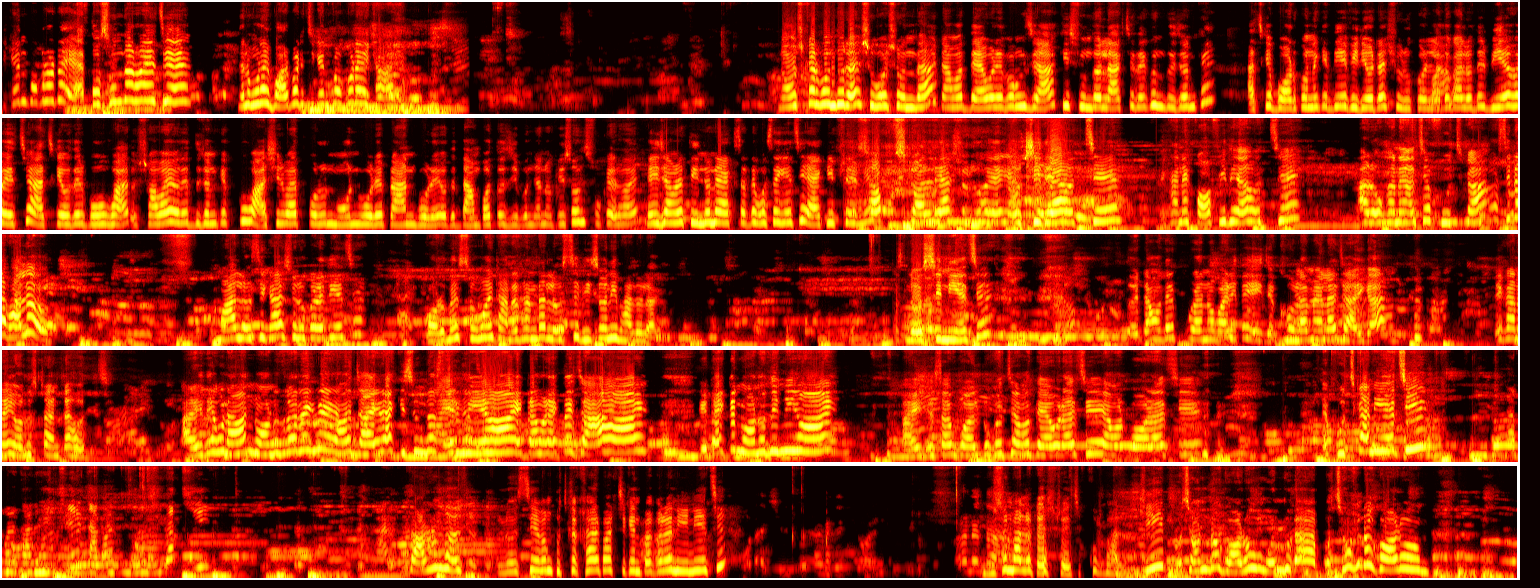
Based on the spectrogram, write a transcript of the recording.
Chicken পকোড়াটা এত সুন্দর হয়েছে, যেন মনে হয় বারবার চিকেন পকোড়াই খায়। নমস্কার বন্ধুরা, শুভ সন্ধ্যা। এটা আমার দেওর এবং যা, কি সুন্দর লাগছে দেখুন দুজনকে। আজকে বরকনেকে দিয়ে ভিডিওটা শুরু করলাম। গতকাল ওদের বিয়ে হয়েছে আজকে ওদের বউ ভাত। সবাই ওদের দুজনকে খুব আশীর্বাদ করুন মন ভরে প্রাণ ভরে। ওদের দাম্পত্য জীবন যেন ভীষণ সুখের হয়। এই যে আমরা তিনজনে একসাথে বসে গেছি একই ফ্রেমে সব স্টল দেওয়া শুরু হয়ে গেছে। দেওয়া হচ্ছে এখানে কফি দেওয়া হচ্ছে আর ওখানে আছে ফুচকা। সেটা ভালো? মা লস্যি খাওয়া শুরু করে দিয়েছে। গরমের সময় ঠান্ডা ঠান্ডা লস্যি ভীষণই ভালো লাগে। লস্যি নিয়েছে। আমাদের পুরানো বাড়িতে এই যে খোলামেলা জায়গা, এখানে এই অনুষ্ঠানটা হচ্ছে। আর এই দেখুন, আমার ননদরা দেখবে আমার জায়গা কি সুন্দর এর মেয়ে হয়, এটা আমার একটা চা হয়, এটা একটা ননদিনী হয়। আর এই যে সব গল্প করছে, আমার দেওর আছে, আমার বর আছে। ফুচকা নিয়েছি। দারুণ লস্যি এবং ফুচকা খাওয়ার পর চিকেন পকোড়া নিয়ে নিয়েছি। ভীষণ ভালো টেস্ট হয়েছে, খুব ভালো। কি প্রচণ্ড গরম বন্ধুরা প্রচণ্ড গরম।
